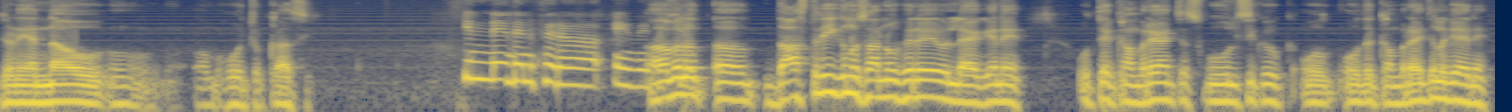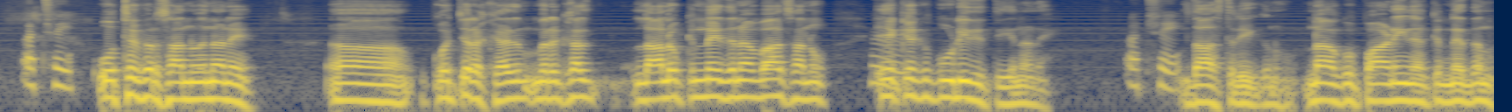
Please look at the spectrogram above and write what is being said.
ਜਣੇ ਇੰਨਾ ਉਹ ਹੋ ਚੁੱਕਾ ਸੀ। ਕਿੰਨੇ ਦਿਨ ਫਿਰ ਐਵੇਂ ਆ ਵੱਲ 10 ਤਰੀਕ ਨੂੰ ਸਾਨੂੰ ਫਿਰ ਇਹ ਲੈ ਗਏ ਨੇ। ਉੱਤੇ ਕਮਰਿਆਂ 'ਚ ਸਕੂਲ ਸੀ ਕੋਈ ਉਹ- ਉਹਦੇ ਕਮਰਿਆਂ 'ਚ ਲਗਾਏ ਨੇ। ਅੱਛਾ ਜੀ। ਉੱਥੇ ਫਿਰ ਸਾਨੂੰ ਇਹਨਾਂ ਨੇ ਕੁਝ ਰੱਖਿਆ। ਮੇਰੇ ਖਿਆਲ ਲਾ ਲਓ ਕਿੰਨੇ ਦਿਨਾਂ ਬਾਅਦ ਸਾਨੂੰ ਇੱਕ ਇੱਕ ਪੂੜੀ ਦਿੱਤੀ ਇਹਨਾਂ ਨੇ। ਅੱਛਾ ਜੀ। 10 ਤਰੀਕ ਨੂੰ। ਨਾ ਕੋਈ ਪਾਣੀ ਨਾ ਕਿੰਨੇ ਦਿਨ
